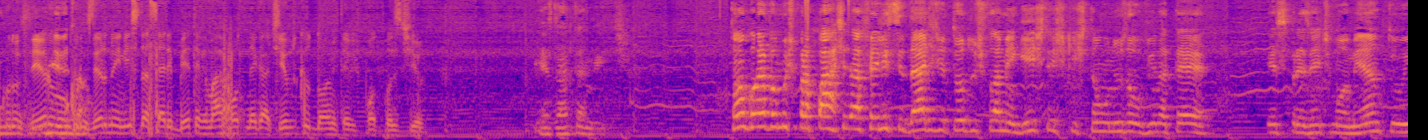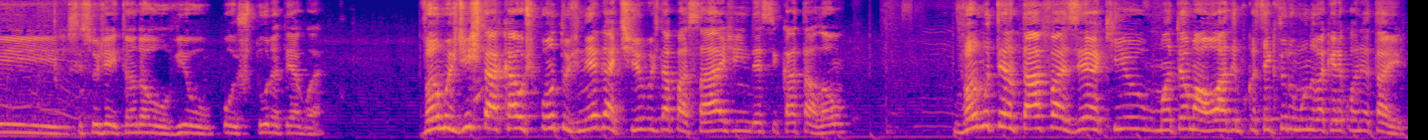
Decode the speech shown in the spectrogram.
O Cruzeiro, o. Cruzeiro no início da Série B teve mais ponto negativo do que o Domi teve de ponto positivo. Exatamente. Então agora vamos para a parte da felicidade de todos os flamenguistas que estão nos ouvindo até esse presente momento e se sujeitando a ouvir o postura até agora. Vamos destacar os pontos negativos da passagem desse catalão. Vamos tentar fazer aqui, manter uma ordem, porque eu sei que todo mundo vai querer cornetar ele.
